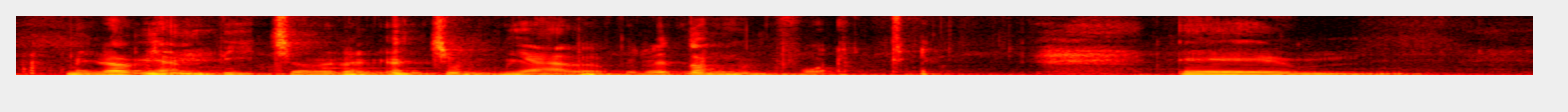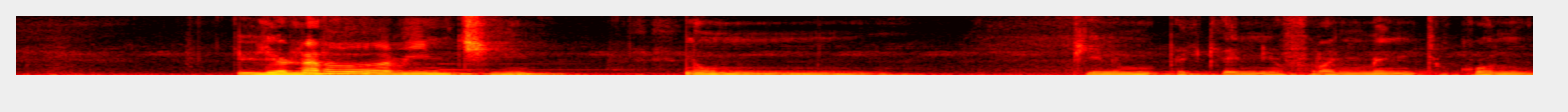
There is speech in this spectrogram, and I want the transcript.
me lo habían dicho, me lo habían chummeado, pero esto es muy fuerte. Eh, Leonardo da Vinci un, tiene un pequeño fragmento con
